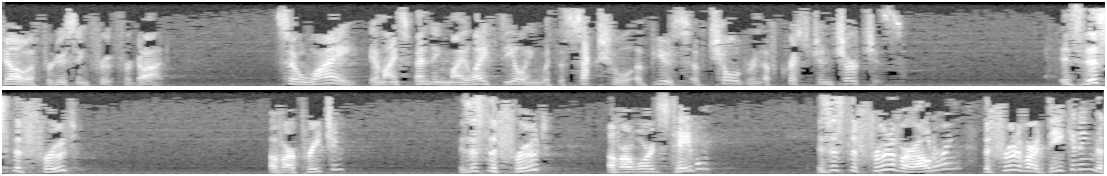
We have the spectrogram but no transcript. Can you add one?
show of producing fruit for God. So why am I spending my life dealing with the sexual abuse of children of Christian churches? Is this the fruit of our preaching? Is this the fruit of our Lord's table? Is this the fruit of our eldering? The fruit of our deaconing? The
